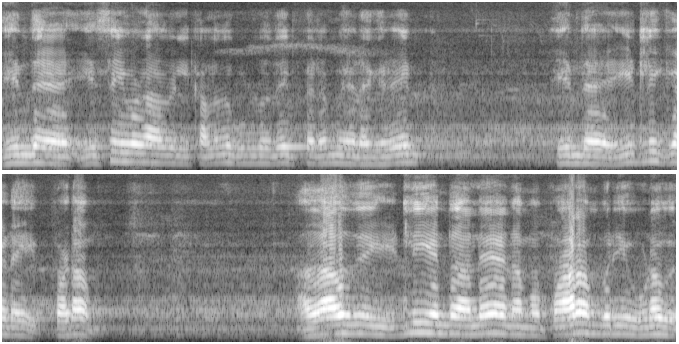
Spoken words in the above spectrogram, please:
இந்த இசை விழாவில் கலந்து கொள்வதை பெருமை அடைகிறேன். இந்த இட்லி கடை படம். அதாவது இட்லி என்றாலே நம்ம பாரம்பரிய உணவு.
